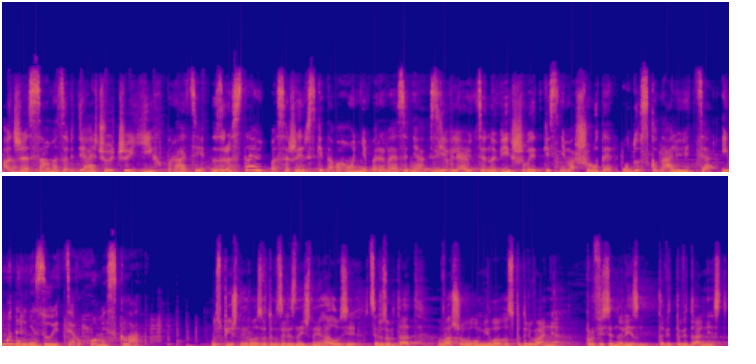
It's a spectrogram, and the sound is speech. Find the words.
адже саме завдячуючи їх праці зростають пасажирські та вагонні перевезення, з'являються нові швидкісні маршрути, удосконалюється і модернізується рухомий склад. Успішний розвиток залізничної галузі це результат вашого умілого господарювання, професіоналізм та відповідальність.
